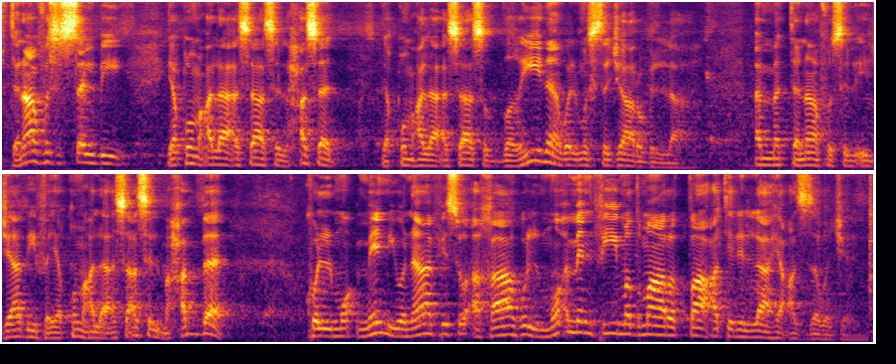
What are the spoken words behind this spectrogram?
التنافس السلبي يقوم على أساس الحسد يقوم على أساس الضغينة والمستجار بالله. أما التنافس الإيجابي فيقوم على أساس المحبة. كل مؤمن ينافس أخاه المؤمن في مضمار الطاعة لله عز وجل.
